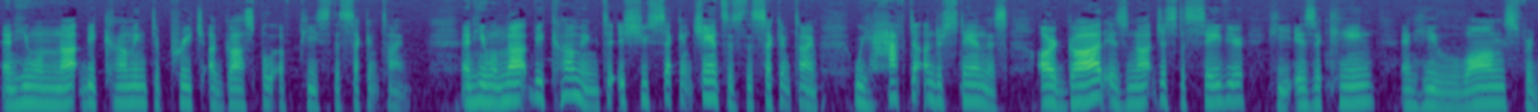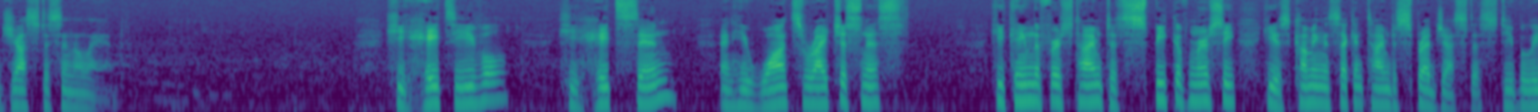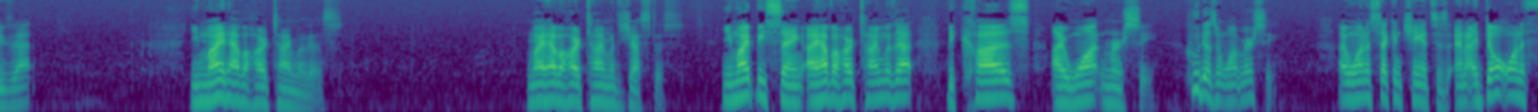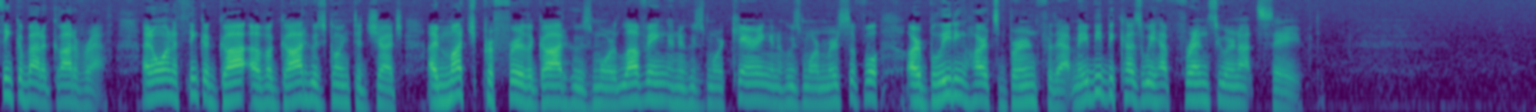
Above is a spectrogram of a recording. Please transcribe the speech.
And he will not be coming to preach a gospel of peace the second time and He will not be coming to issue second chances the second time. We have to understand this. Our God is not just a Savior, He is a King, and He longs for justice in the land. He hates evil, He hates sin, and He wants righteousness. He came the first time to speak of mercy. He is coming the second time to spread justice. Do you believe that? you might have a hard time with this. Might have a hard time with justice. You might be saying, I have a hard time with that because I want mercy. Who doesn't want mercy? I want a second chances, and I don't want to think about a God of wrath. I don't want to think of, God, of a God who's going to judge. I much prefer the God who's more loving and who's more caring and who's more merciful. Our bleeding hearts burn for that. Maybe because we have friends who are not saved.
